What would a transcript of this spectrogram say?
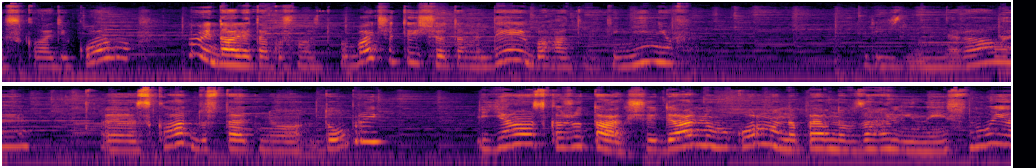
в складі корму. Ну і далі також можете побачити, що там іде, багато вітамінів, різні мінерали. Е, Склад достатньо добрий. Я скажу так, що ідеального корму, напевно, взагалі не існує.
